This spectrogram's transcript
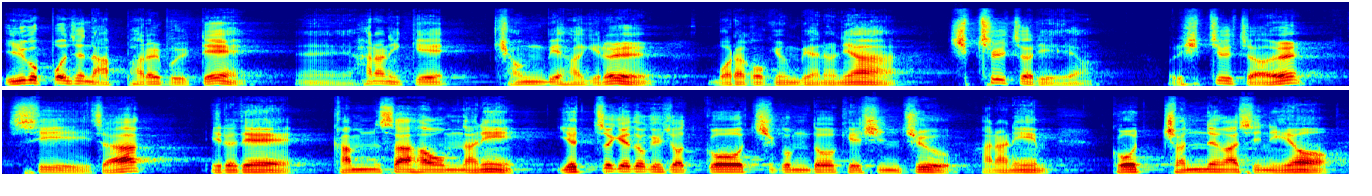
일곱 번째 나팔을 불 때 하나님께 경배하기를 뭐라고 경배하느냐? 17절이에요. 우리 17절 시작 이르되 감사하옵나니 옛적에도 계셨고 지금도 계신 주 하나님 곧 전능하시니여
